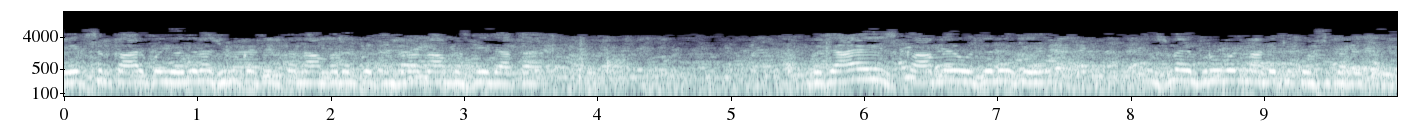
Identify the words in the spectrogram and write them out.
एक सरकार कोई योजना शुरू करती है उसका नाम बदल के दूसरा नाम रख दिया जाता है। बजाय इस काम में उलझने के, उसमें इम्प्रूवमेंट लाने की कोशिश करनी चाहिए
